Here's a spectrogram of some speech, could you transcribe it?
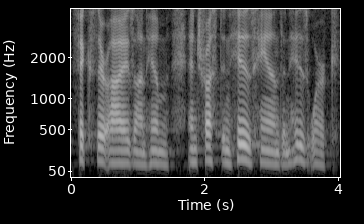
fix their eyes on him and trust in his hands and his work,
